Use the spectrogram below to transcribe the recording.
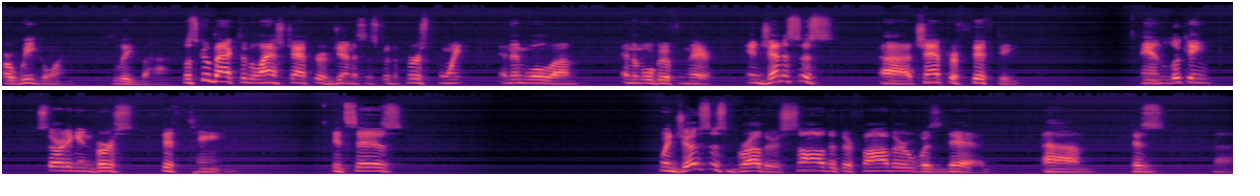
are we going to leave behind? Let's go back to the last chapter of Genesis for the first point, and then we'll um, and then we'll go from there in Genesis uh, chapter 50, and looking, starting in verse 15, it says, When Joseph's brothers saw that their father was dead, because um, uh,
